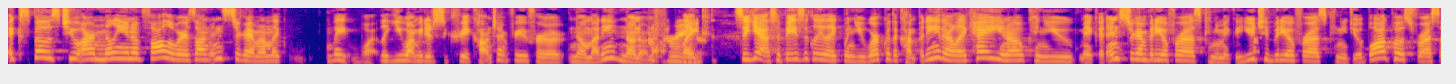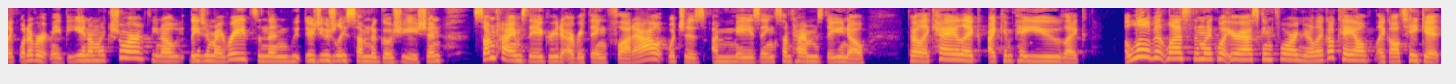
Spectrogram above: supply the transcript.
exposed to our million of followers on Instagram. And I'm like, wait, what? Like, you want me to just create content for you for no money? No, no, no. Like, so yeah. So basically, like when you work with a company, they're like, hey, you know, can you make an Instagram video for us? Can you make a YouTube video for us? Can you do a blog post for us? Like whatever it may be. And I'm like, sure. You know, these are my rates. And then we, there's usually some negotiation. Sometimes they agree to everything flat out, which is amazing. Sometimes they, you know, they're like, hey, like I can pay you like a little bit less than like what you're asking for and you're like okay i'll like i'll take it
